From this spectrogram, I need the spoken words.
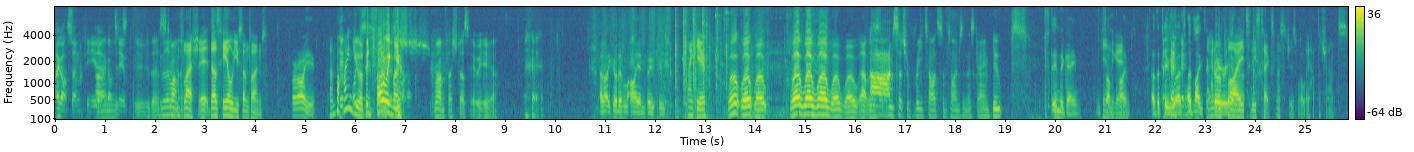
I got some if you need it. I got two. do this, Give me the rotten that. flesh. It does heal you sometimes. where are you? I'm behind It you. I've been following rotten you. Rotten flesh does heal you, yeah. I like your little iron booties. Thank you. Whoa! Whoa! Whoa! Whoa! Whoa! Whoa! Whoa! Whoa! That was. Ah, I'm such a retard sometimes in this game. Oops. Just in the game. the game. Sometimes. Are the two words I'd like to I'm gonna reply to these text messages while they have the chance.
